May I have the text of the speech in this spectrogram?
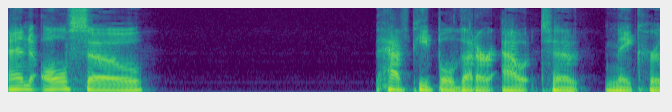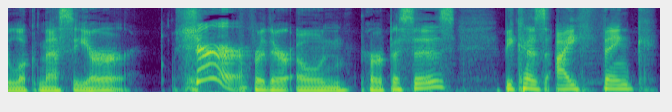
and also have people that are out to make her look messier Sure. for their own purposes because I think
